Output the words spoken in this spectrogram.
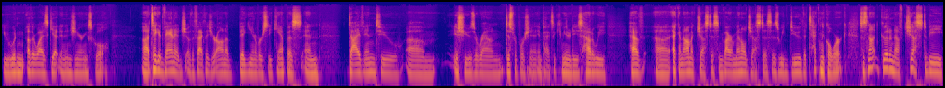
you wouldn't otherwise get in engineering school. Uh, take advantage of the fact that you're on a big university campus and dive into um, issues around disproportionate impacts of communities. How do we have uh, economic justice, environmental justice as we do the technical work? So it's not good enough just to be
